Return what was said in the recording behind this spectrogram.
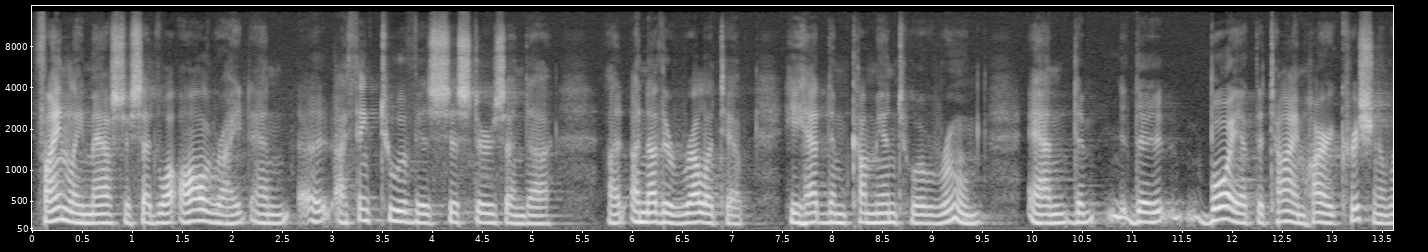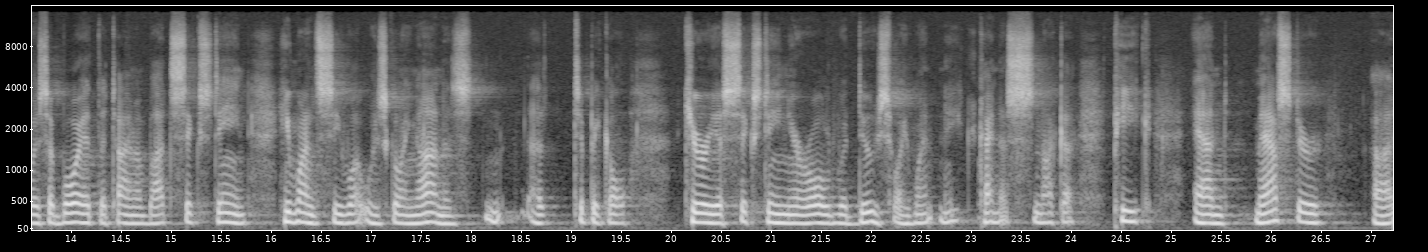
finally Master said, Well, all right. And uh, I think two of his sisters and uh, another relative he had them come into a room. And the, the boy at the time, Hari Krishna, was a boy at the time, about 16. He wanted to see what was going on, as a typical curious 16 year old would do. So he went and he kind of snuck a peek. And Master uh,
